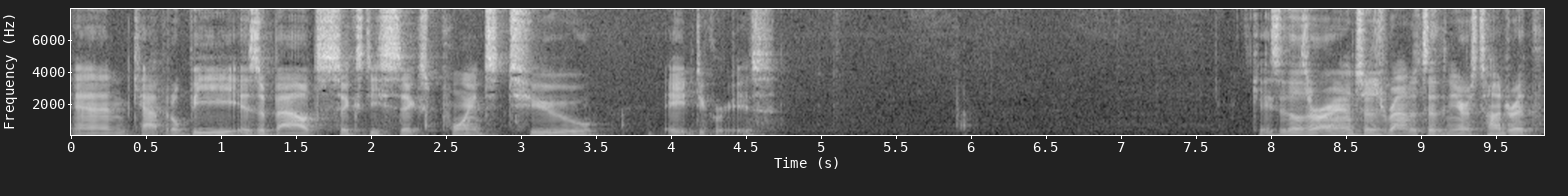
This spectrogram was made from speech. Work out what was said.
And capital B is about 66.28 degrees. Okay, so those are our answers rounded to the nearest hundredth.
